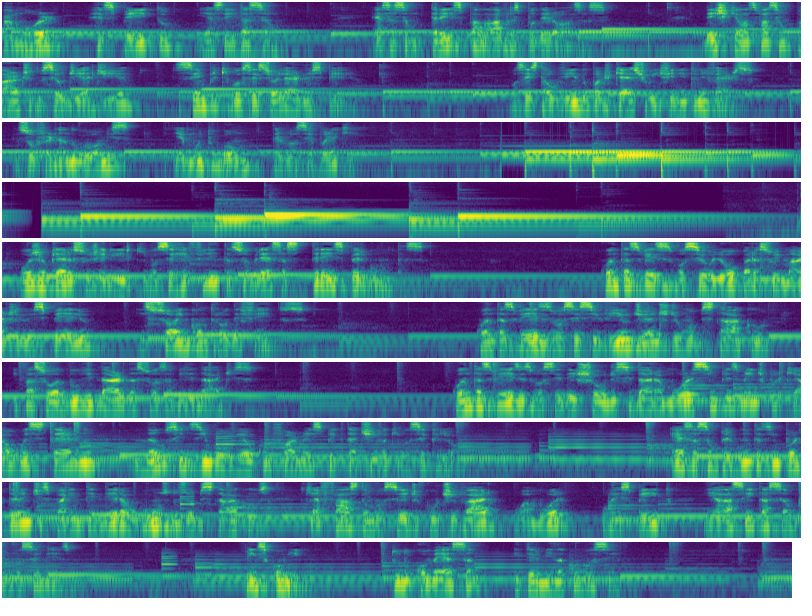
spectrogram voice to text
Amor, respeito e aceitação. Essas são três palavras poderosas. Deixe que elas façam parte do seu dia a dia sempre que você se olhar no espelho. Você está ouvindo o podcast O Infinito Universo. Eu sou Fernando Gomes e é muito bom ter você por aqui. Hoje eu quero sugerir que você reflita sobre essas três perguntas. Quantas vezes você olhou para sua imagem no espelho e só encontrou defeitos? Quantas vezes você se viu diante de um obstáculo e passou a duvidar das suas habilidades? Quantas vezes você deixou de se dar amor simplesmente porque algo externo não se desenvolveu conforme a expectativa que você criou? Essas são perguntas importantes para entender alguns dos obstáculos que afastam você de cultivar o amor, o respeito e a aceitação por você mesmo. Pense comigo. Tudo começa e termina com você.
